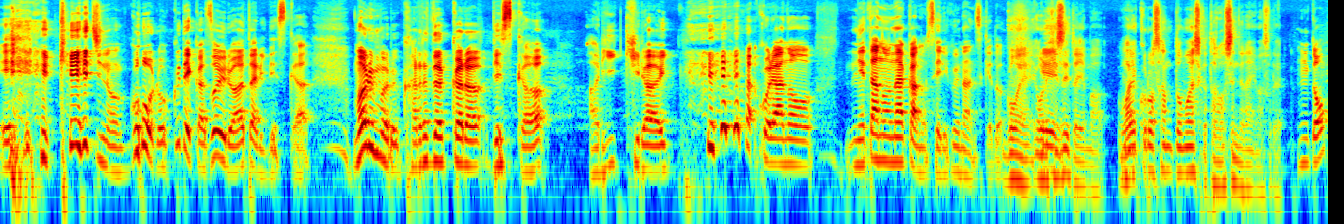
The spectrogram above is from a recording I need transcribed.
えー、刑事の5、6で数えるあたりですか？まるまる体からですか？あり嫌い。これあの、ネタの中のセリフなんですけど。ごめん俺気づいいた今、ワイコロさんとお前しか楽しんでない今それ。ほんと？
